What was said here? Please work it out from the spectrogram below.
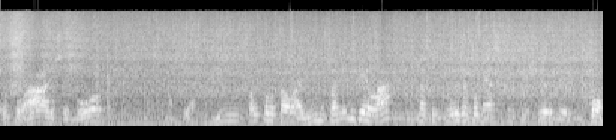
Tanto alho, cebola. Aqui, ó. Hum, pode colocar o alhinho, só de ele relar na fritura já começa a sentir o cheiro dele. Bom,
